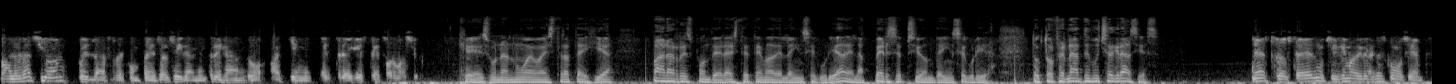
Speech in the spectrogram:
valoración, pues las recompensas se irán entregando a quien entregue esta información. Que es una nueva estrategia para responder a este tema de la inseguridad, de la percepción de inseguridad. Doctor Fernández, muchas gracias. Néstor, a ustedes muchísimas gracias como siempre.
